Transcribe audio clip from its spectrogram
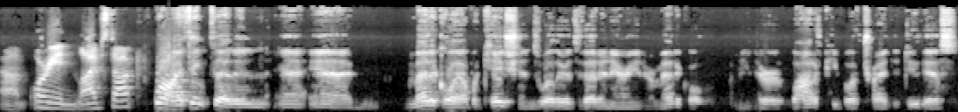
um, or in livestock? Well, I think that in, uh, in medical applications, whether it's veterinarian or medical, I mean, there are a lot of people have tried to do this.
